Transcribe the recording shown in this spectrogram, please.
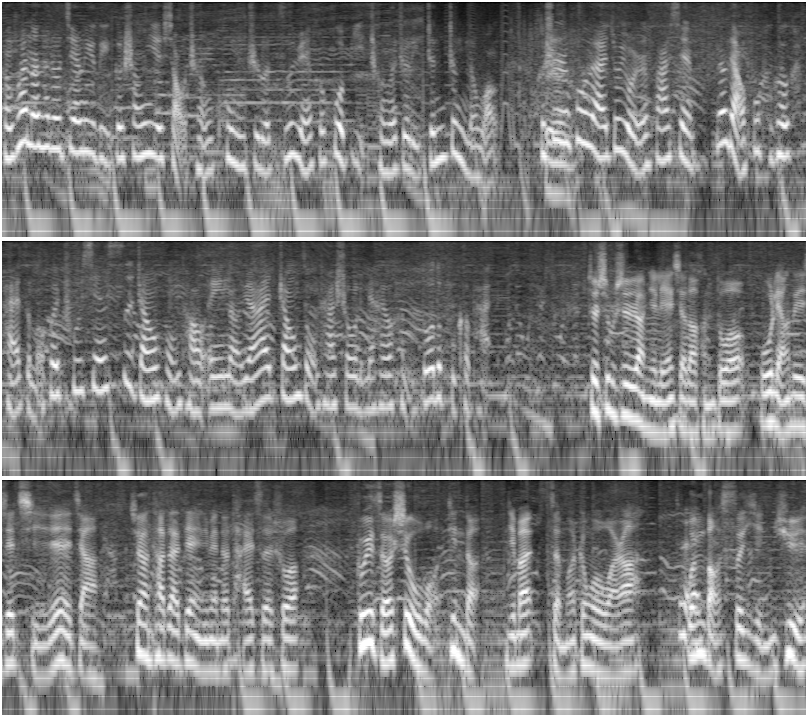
很快呢，他就建立了一个商业小城，控制了资源和货币，成了这里真正的王。可是后来就有人发现，那两副扑克牌怎么会出现四张红桃 A 呢？原来张总他手里面还有很多的扑克牌。这是不是让你联想到很多无良的一些企业家？就像他在电影里面的台词说：“规则是我定的，你们怎么跟我玩啊？”温饱思淫欲，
